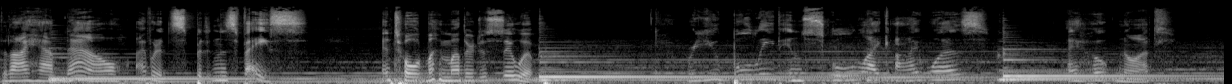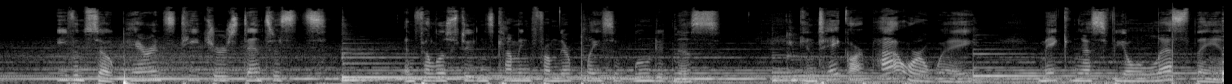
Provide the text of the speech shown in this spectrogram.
that I have now, I would have spit in his face and told my mother to sue him. Were you bullied in school like I was? I hope not. Even so, parents, teachers, dentists, and fellow students coming from their place of woundedness can take our power away, making us feel less than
